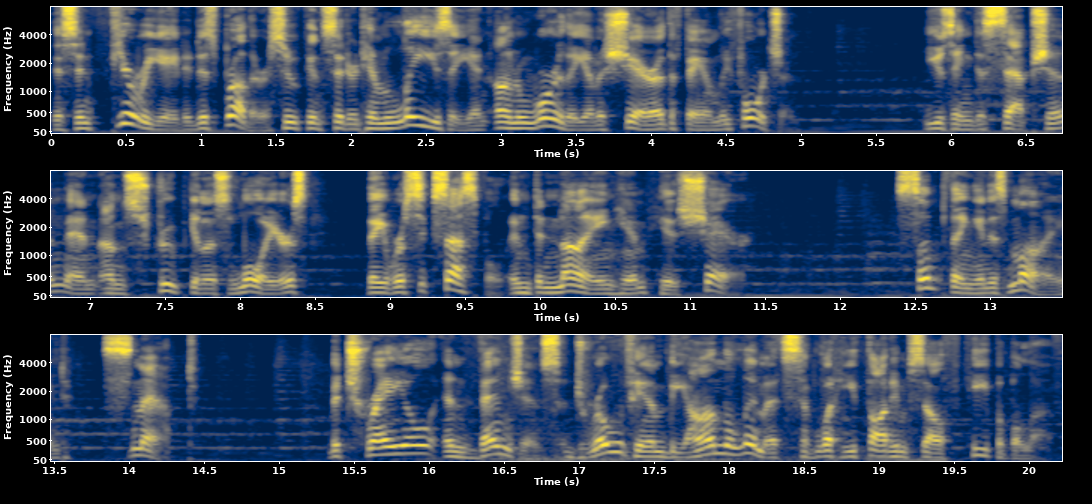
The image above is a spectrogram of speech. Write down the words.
This infuriated his brothers, who considered him lazy and unworthy of a share of the family fortune. Using deception and unscrupulous lawyers, they were successful in denying him his share. Something in his mind snapped. Betrayal and vengeance drove him beyond the limits of what he thought himself capable of.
